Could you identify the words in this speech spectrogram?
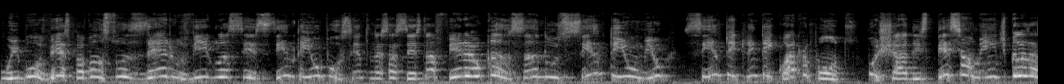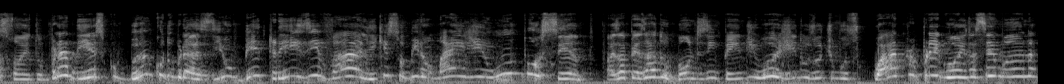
O Ibovespa avançou 0,61% nessa sexta-feira, alcançando os 101.134 pontos, puxado especialmente pelas ações do Bradesco, Banco do Brasil, B3 e Vale, que subiram mais de 1%. Mas apesar do bom desempenho de hoje e dos últimos quatro pregões da semana,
